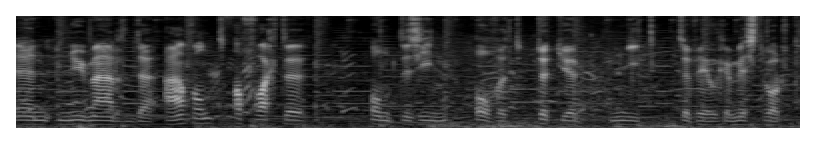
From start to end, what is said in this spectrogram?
En nu maar de avond afwachten om te zien of het tutje niet te veel gemist wordt.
